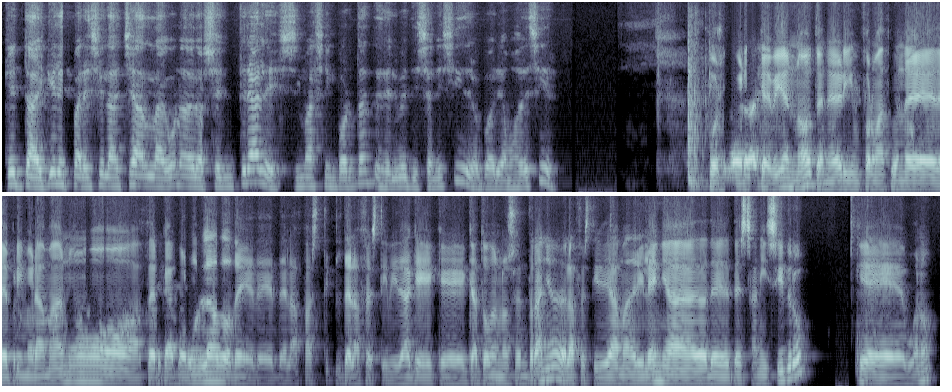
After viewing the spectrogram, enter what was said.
¿Qué tal? ¿Qué les pareció la charla uno de los centrales más importantes del Betis San Isidro, podríamos decir? Pues la verdad que bien, ¿no? Tener información de, primera mano acerca, por un lado, de, la, festividad que, a todos nos entraña, de la festividad madrileña de, San Isidro, que, bueno,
